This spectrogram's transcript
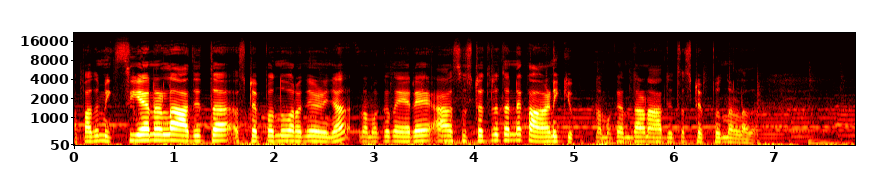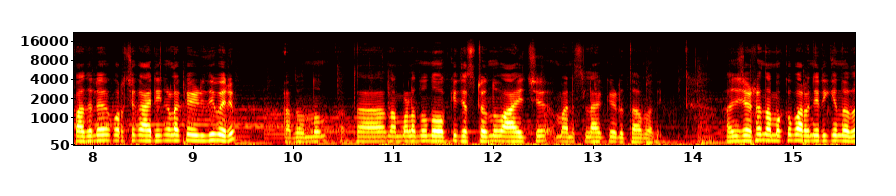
അപ്പോൾ അത് മിക്സ് ചെയ്യാനുള്ള ആദ്യത്തെ സ്റ്റെപ്പ് എന്ന് പറഞ്ഞു കഴിഞ്ഞാൽ നമുക്ക് നേരെ ആ സിസ്റ്റത്തിൽ തന്നെ കാണിക്കും. നമുക്ക് എന്താണ് ആദ്യത്തെ സ്റ്റെപ്പ് എന്നുള്ളത്. അപ്പോൾ അതിൽ കുറച്ച് കാര്യങ്ങളൊക്കെ എഴുതി വരും. അതൊന്നും നമ്മളൊന്ന് നോക്കി ജസ്റ്റ് ഒന്ന് വായിച്ച് മനസ്സിലാക്കി എടുത്താൽ മതി. അതിനുശേഷം നമുക്ക് പറഞ്ഞിരിക്കുന്നത്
